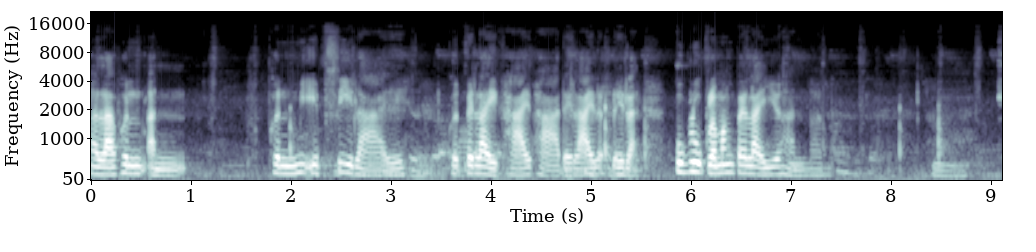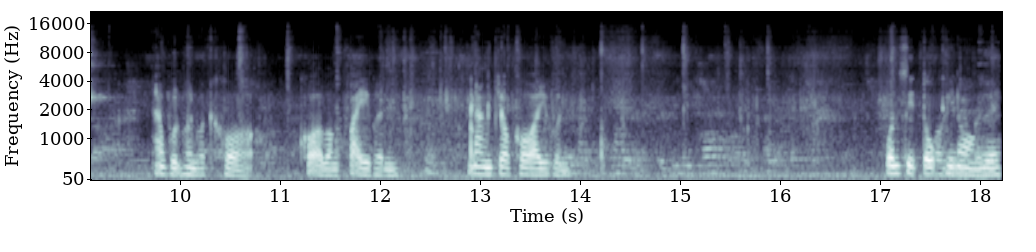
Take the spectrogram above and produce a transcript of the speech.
ฮาลาเพิ่นอันเพิ่นมีเอฟซีหลาย เพิ่นไปไล่ขายผ่าได้หลายได้หลายปลุกลูกแล้วมั่งไปไล่อยู่หันตอนอืม ทางผลเพิ่นวัดคอคอบังไฟเพิ่นนั่งจอคออยู่เพิ่นฝนสิตกพี่น้องเลย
